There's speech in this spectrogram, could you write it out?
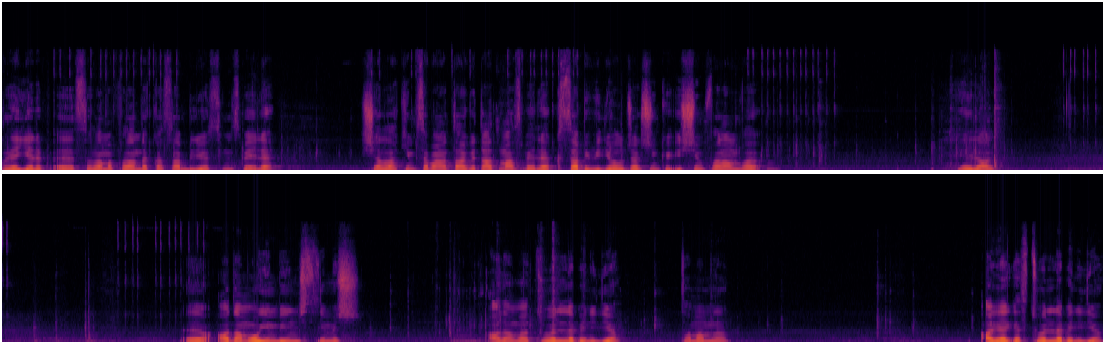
buraya gelip e, sıralama falan da kasabiliyorsunuz böyle. İnşallah kimse bana target atmaz böyle. Kısa bir video olacak çünkü işim falan var. Helal. Ee, adam oyun birincisiymiş. Adamlar trolle beni diyor. Tamam lan. Aga herkes trolle beni diyor.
